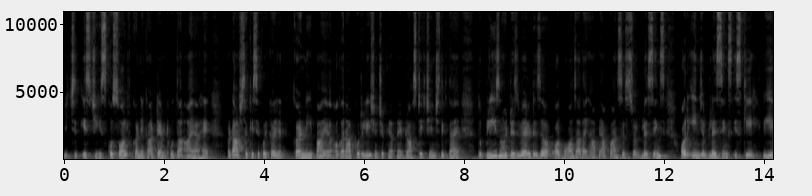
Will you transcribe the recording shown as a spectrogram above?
इस चीज़ को सॉल्व करने का अटैम्प्ट होता आया है बट आज तक किसी कोई कर, कर नहीं पाया। अगर आपको रिलेशनशिप में अपने ड्रास्टिक चेंज दिखता है तो please know it is well deserve और बहुत ज़्यादा यहाँ पे आपको एंसेस्टर ब्लेसिंग्स और एंजल ब्लेसिंग्स इसके लिए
